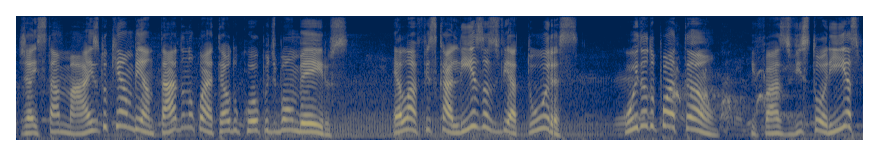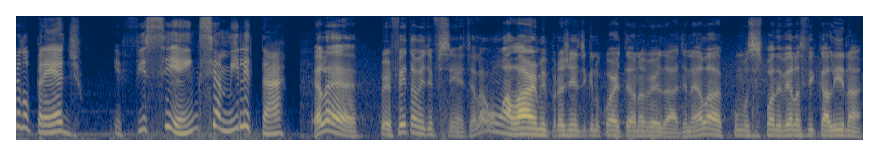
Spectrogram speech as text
já está mais do que ambientada no quartel do Corpo de Bombeiros. Ela fiscaliza as viaturas, cuida do portão e faz vistorias pelo prédio. Eficiência militar. Ela é perfeitamente eficiente. Ela é um alarme para a gente aqui no quartel, na verdade. Né? Ela, como vocês podem ver, ela fica ali na,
